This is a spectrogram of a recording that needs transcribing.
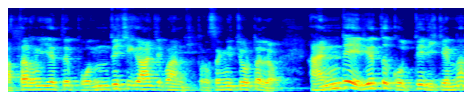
പത്രം എരിയത്ത് പൊന്തിച്ച് കാണിച്ച് പ്രസംഗിച്ചു വിട്ടല്ലോ. എന്റെ എരിയത്ത് കുത്തിരിക്കുന്ന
